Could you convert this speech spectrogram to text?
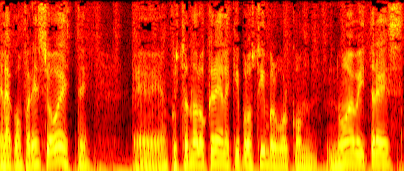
En la conferencia oeste, eh, aunque usted no lo cree, el equipo de los Timberwolves con 9 y 3,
